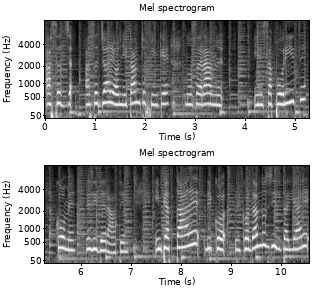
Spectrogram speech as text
assaggia- assaggiare ogni tanto finché non saranno insaporite come desiderate. Impiattare ricor- ricordandosi di tagliare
